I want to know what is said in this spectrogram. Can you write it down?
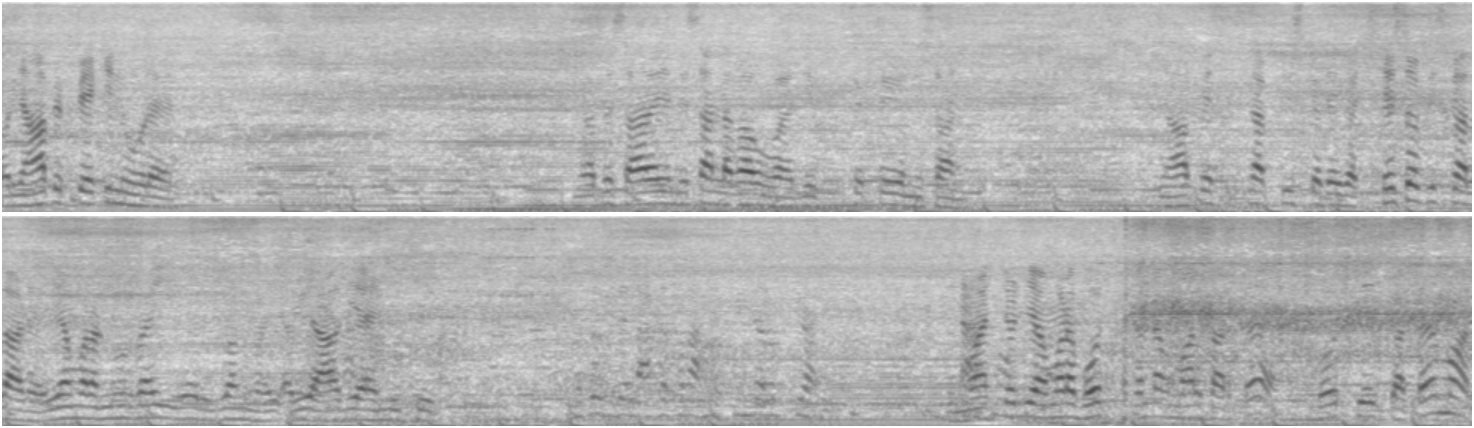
और यहाँ पे पैकिंग हो रहा है। यहाँ पे सारा ये निशान लगा हुआ है, देख सकते हो निशान। यहाँ पे कितना पीस कटेगा? 600 पीस का लाट है। ये हमारा नूर भाई ये रिजवान भाई, अभी आ गया है नीचे। मास्टर जी, हमारा बहुत खतरनाक माल काटता है। बहुत तेज काटता है माल।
